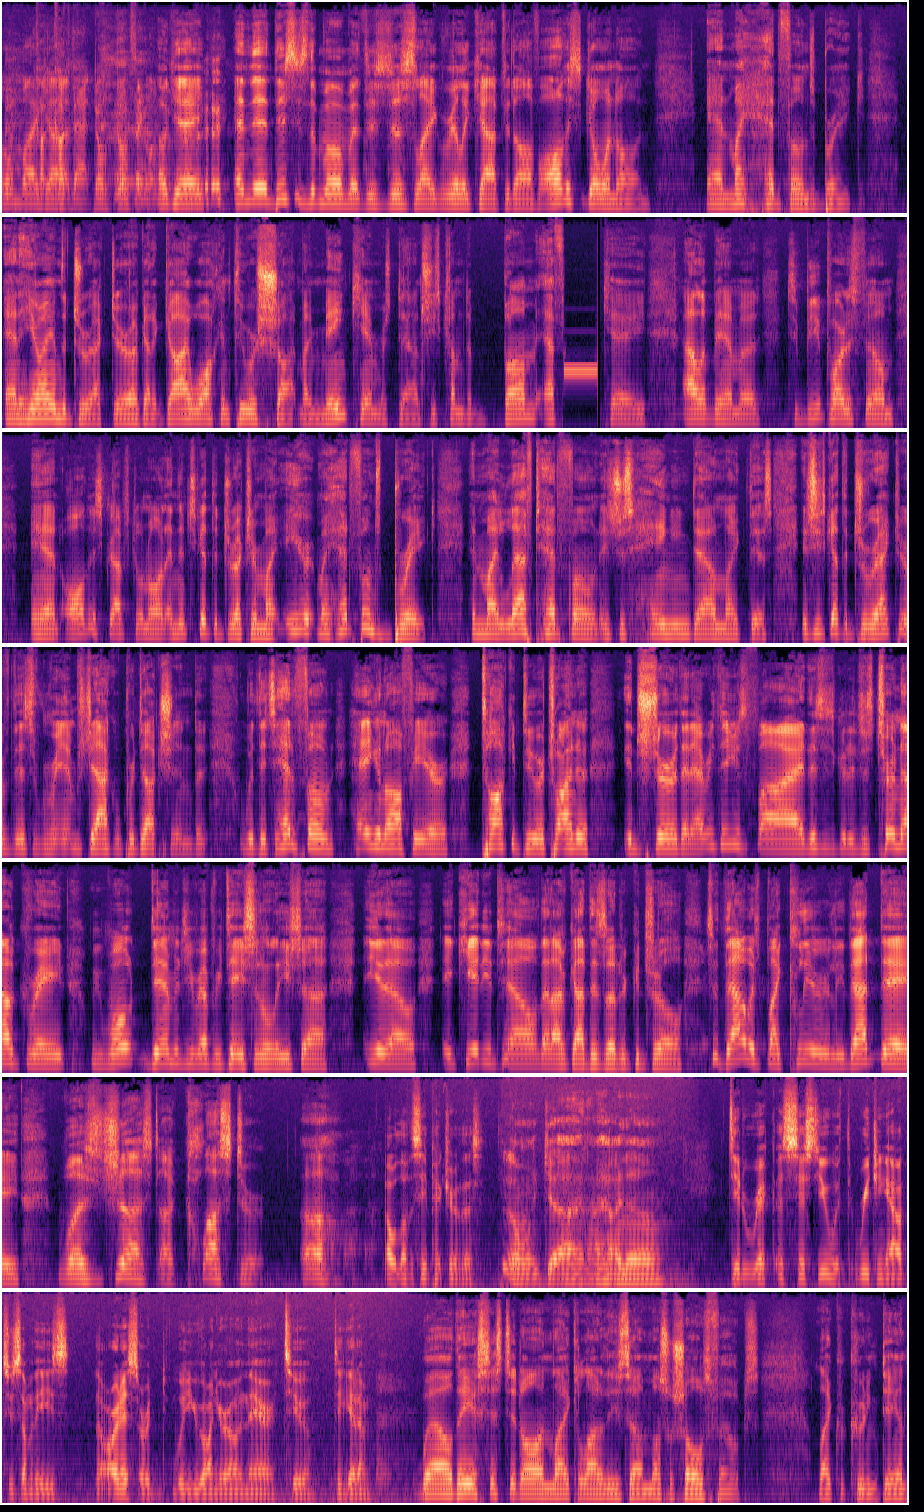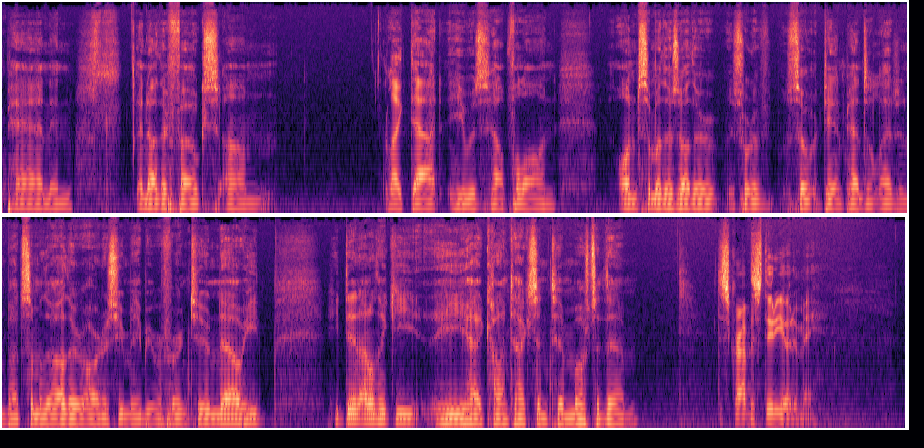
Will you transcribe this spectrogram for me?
oh my Cut, god cut that. Don't don't single him. Okay, and then this is the moment that's just like really capped it off. All this going on, and my headphones break. And here I am, the director. I've got a guy walking through her shot. My main camera's down. She's come to bum FK, Alabama, to be a part of this film. And all this crap's going on. And then you get the director. My ear, my headphones break. And my left headphone is just hanging down like this. And she's got the director of this ramshackle production that, with its headphone hanging off here, talking to her, trying to ensure that everything is fine. This is going to just turn out great. We won't damage your reputation, Alicia. You know, and can't you tell that I've got this under control? So that was by clearly, that day was just a cluster. Oh, I would love to see a picture of this. oh my God. I, I know. Did Rick assist you with reaching out to some of these the artists, or were you on your own there too to get them? Well, they assisted on like a lot of these uh, Muscle Shoals folks, like recruiting Dan Penn and and other folks um, like that. He was helpful on on some of those other sort of so Dan Penn's a legend, but some of the other artists you may be referring to. No, he he didn't. I don't think he he had contacts into most of them. Describe the studio to me.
